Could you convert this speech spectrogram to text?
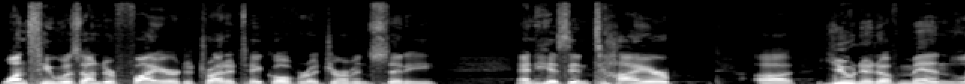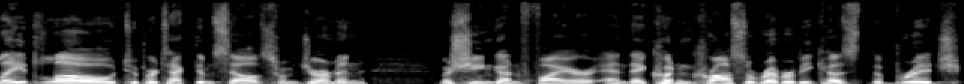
Once he was under fire to try to take over a German city, and his entire uh, unit of men laid low to protect themselves from German machine gun fire, and they couldn't cross a river because the bridge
